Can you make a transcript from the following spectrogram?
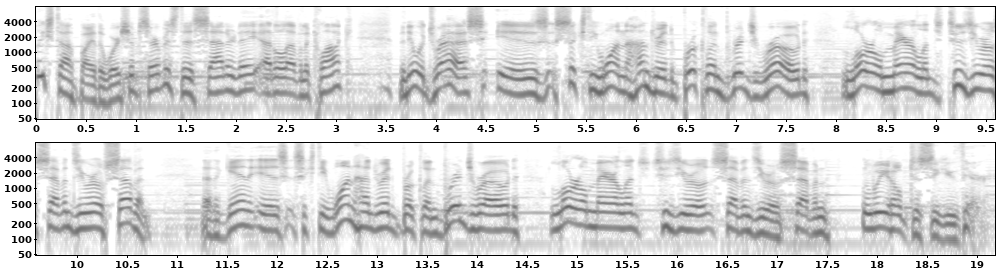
Please stop by the worship service this Saturday at 11 o'clock. The new address is 6100 Brooklyn Bridge Road, Laurel, Maryland 20707. That again is 6100 Brooklyn Bridge Road, Laurel, Maryland 20707. We hope to see you there.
